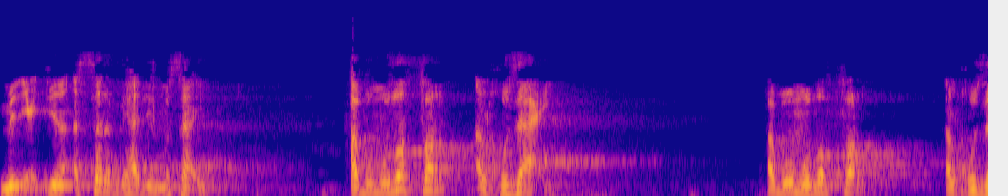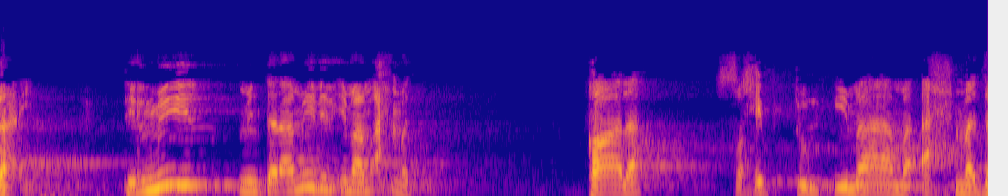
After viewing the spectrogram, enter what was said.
من اعتناء السلف بهذه المسائل. أبو مظفر الخزاعي. أبو مظفر الخزاعي. تلميذ من تلاميذ الإمام أحمد. قال صحبت الإمام أحمد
